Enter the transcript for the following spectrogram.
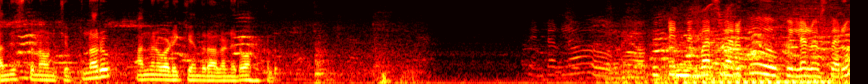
అందిస్తున్నామని చెప్తున్నారు అంగన్వాడీ కేంద్రాల నిర్వాహకులు. ఫిఫ్టీన్ మెంబర్స్ వరకు పిల్లలు వస్తారు.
